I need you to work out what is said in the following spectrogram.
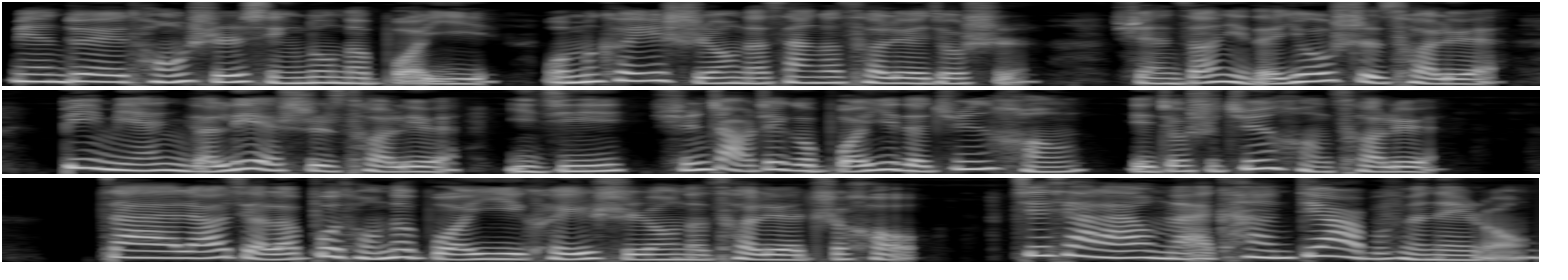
面对同时行动的博弈，我们可以使用的三个策略就是选择你的优势策略，避免你的劣势策略，以及寻找这个博弈的均衡，也就是均衡策略。在了解了不同的博弈可以使用的策略之后，接下来我们来看第二部分内容：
